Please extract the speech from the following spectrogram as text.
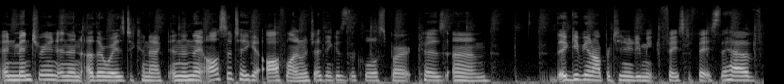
and mentoring, and then other ways to connect. And then they also take it offline, which I think is the coolest part because um, they give you an opportunity to meet face to face. They have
